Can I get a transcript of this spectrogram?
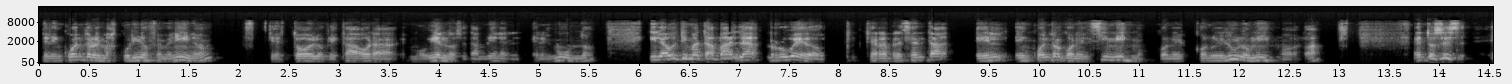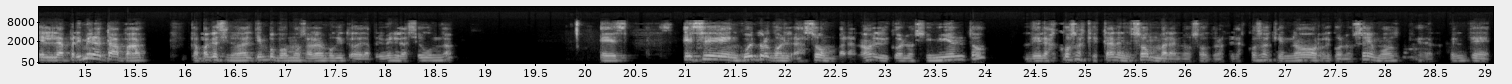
del encuentro del masculino-femenino, que es todo lo que está ahora moviéndose también en, el mundo. Y la última etapa, la rubedo, que representa el encuentro con el sí mismo, con el, con el uno mismo, ¿verdad? Entonces, en la primera etapa, capaz que si nos da el tiempo podemos hablar un poquito de la primera y la segunda, es ese encuentro con la sombra, ¿no? El conocimiento de las cosas que están en sombra en nosotros, de las cosas que no reconocemos, que de repente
